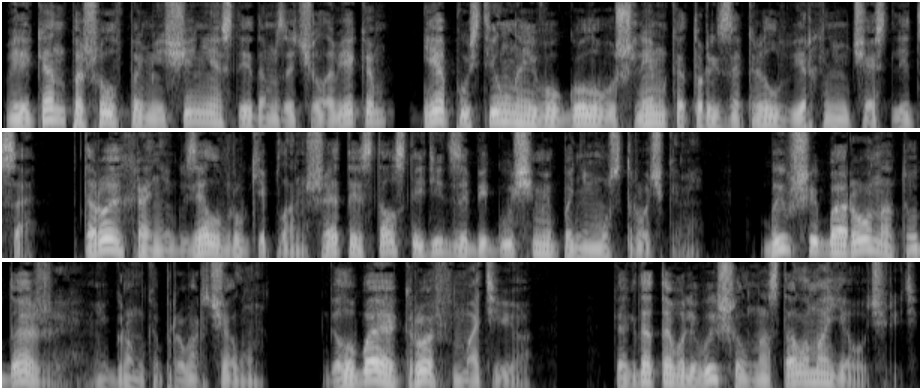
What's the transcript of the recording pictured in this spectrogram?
Великан пошел в помещение следом за человеком и опустил на его голову шлем, который закрыл верхнюю часть лица. Второй охранник взял в руки планшет и стал следить за бегущими по нему строчками. «Бывший барон, а туда же», — негромко проворчал он. «Голубая кровь, мать ее». Когда Таваль вышел, настала моя очередь.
